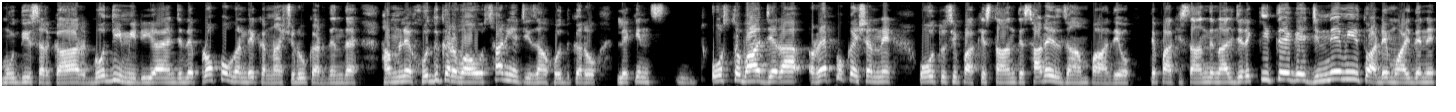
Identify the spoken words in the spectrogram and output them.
ਮੋਦੀ ਸਰਕਾਰ ਗੋਦੀ ਮੀਡੀਆ ਇੰਜ ਦੇ ਪ੍ਰੋਪੋਗੰਡੇ ਕਰਨਾ ਸ਼ੁਰੂ ਕਰ ਦਿੰਦਾ ਹੈ। ਹਮਲੇ ਖੁਦ ਕਰਵਾਓ, ਸਾਰੀਆਂ ਚੀਜ਼ਾਂ ਖੁਦ ਕਰੋ, ਲੇਕਿਨ ਉਸ ਤੋਂ ਬਾਅਦ ਜਿਹੜਾ ਰੈਪੋਕੇਸ਼ਨ ਨੇ, ਉਹ ਤੁਸੀਂ ਪਾਕਿਸਤਾਨ ਤੇ ਸਾਰੇ ਇਲਜ਼ਾਮ ਪਾ ਦਿਓ। ਤੇ ਪਾਕਿਸਤਾਨ ਦੇ ਨਾਲ ਜਿਹੜੇ ਕੀਤੇ ਗਏ ਜਿੰਨੇ ਵੀ ਤੁਹਾਡੇ ਮੁਆਇਦੇ ਨੇ,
